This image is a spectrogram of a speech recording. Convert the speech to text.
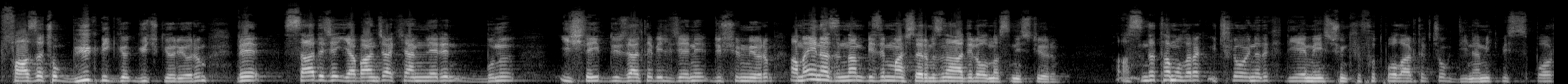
fazla çok büyük bir güç görüyorum ve sadece yabancı hakemlerin bunu işleyip düzeltebileceğini düşünmüyorum. Ama en azından bizim maçlarımızın adil olmasını istiyorum. Aslında tam olarak üçlü oynadık diyemeyiz çünkü futbol artık çok dinamik bir spor.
